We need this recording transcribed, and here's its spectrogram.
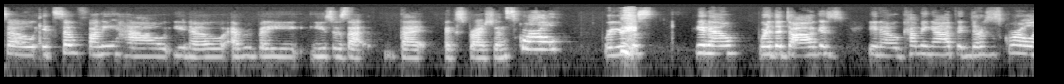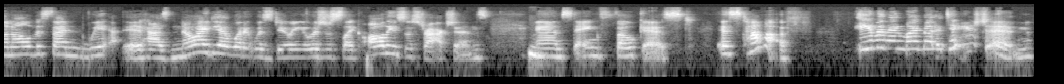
so it's so funny how you know everybody uses that that expression squirrel where you're just you know where the dog is you know, coming up and there's a squirrel and all of a sudden we it has no idea what it was doing. It was just like all these distractions mm-hmm. and staying focused is tough. Even in my meditation.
